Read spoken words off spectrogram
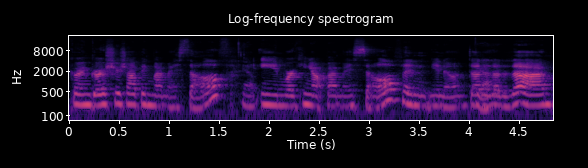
going grocery shopping by myself yep. and working out by myself and you know da da da da da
